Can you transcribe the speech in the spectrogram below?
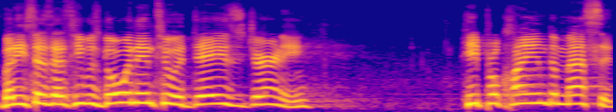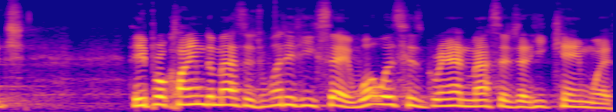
But he says, as he was going into a day's journey, he proclaimed a message. He proclaimed a message. What did he say? What was his grand message that he came with?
